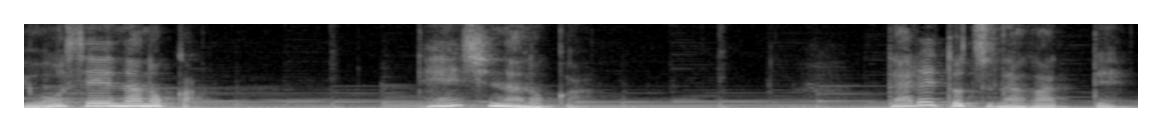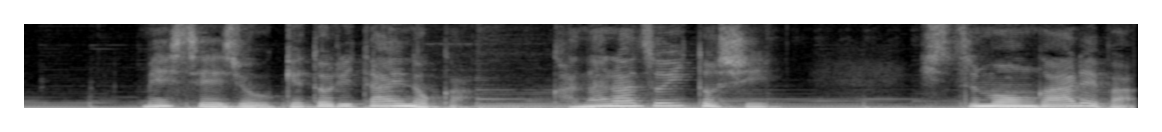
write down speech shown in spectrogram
妖精なのか天使なのか？誰とつながってメッセージを受け取りたいのか？必ず意図し質問があれば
